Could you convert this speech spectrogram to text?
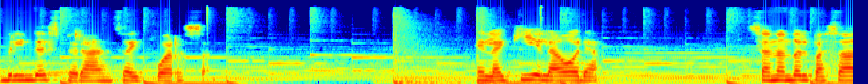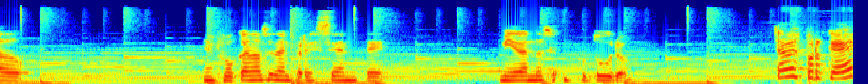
brinda esperanza y fuerza el aquí y el ahora, sanando el pasado, enfocándose en el presente, mirándose en el futuro. ¿Sabes por qué?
